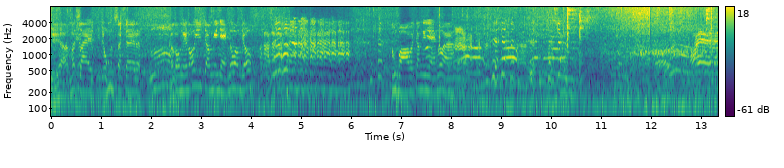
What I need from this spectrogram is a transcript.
vậy hả? Massage chú uống sake rồi. Ừ. mà con nghe nói với cho nghe nhạc đúng không chú con bò và cho nghe nhạc nữa mà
